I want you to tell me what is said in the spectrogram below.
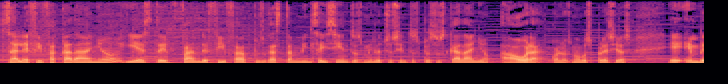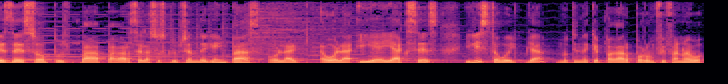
sale FIFA cada año y este fan de FIFA pues gasta 1600, 1800 pesos cada año, ahora con los nuevos precios. Eh, en vez de eso, pues va a pagarse la suscripción de Game Pass o la, o la EA Access y listo, güey, ya no tiene que pagar por un FIFA nuevo.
